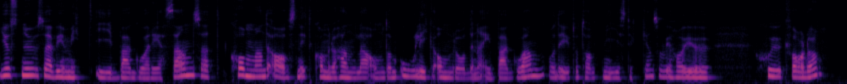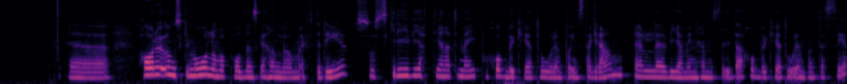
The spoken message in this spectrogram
Just nu så är vi ju mitt i Bagua-resan så att kommande avsnitt kommer att handla om de olika områdena i Baguan och det är ju totalt nio stycken så vi har ju sju kvar då. Eh, har du önskemål om vad podden ska handla om efter det så skriv jättegärna till mig på hobbykreatoren på Instagram eller via min hemsida hobbykreatoren.se.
